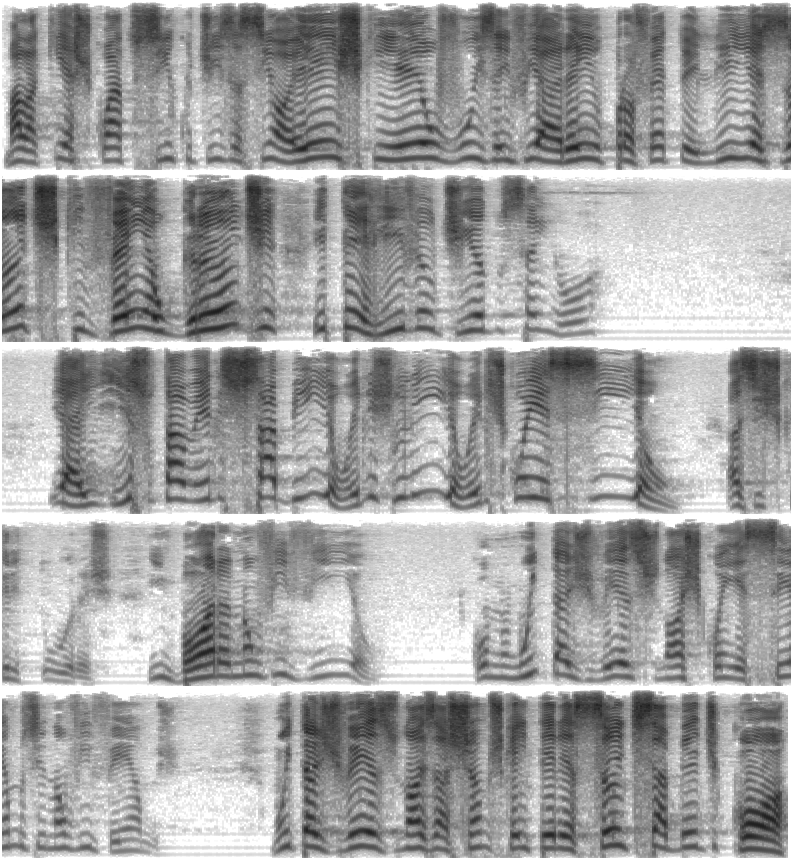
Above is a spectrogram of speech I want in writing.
Malaquias 4, 5 diz assim: ó, Eis que eu vos enviarei o profeta Elias antes que venha o grande e terrível dia do Senhor. E aí, isso tava, eles sabiam, eles liam, eles conheciam as Escrituras, embora não viviam, como muitas vezes nós conhecemos e não vivemos. Muitas vezes nós achamos que é interessante saber de cor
